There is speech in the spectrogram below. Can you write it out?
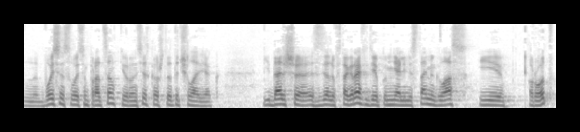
88% нейронной сети сказал, что это человек. И дальше сделали фотографию, где поменяли местами глаз и рот.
